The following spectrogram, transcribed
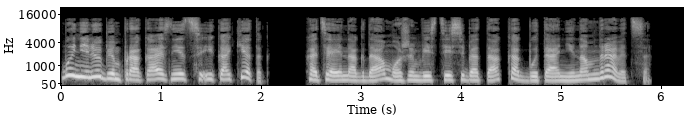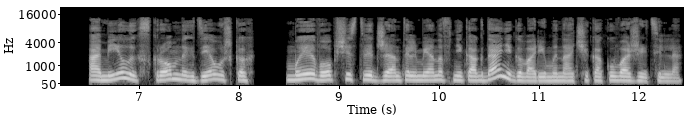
«Мы не любим проказниц и кокеток, хотя иногда можем вести себя так, как будто они нам нравятся. О милых, скромных девушках мы в обществе джентльменов никогда не говорим иначе, как уважительно.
